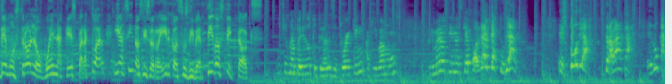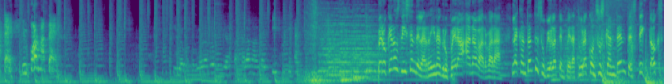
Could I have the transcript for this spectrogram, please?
demostró lo buena que es para actuar y así nos hizo reír con sus divertidos TikToks. Muchos me han pedido tutoriales de twerking. Aquí vamos. Primero tienes que ponerte a estudiar. Estudia, trabaja, edúcate, infórmate. Y luego y Pero ¿qué nos dicen de la reina grupera Ana Bárbara? La cantante subió la temperatura con sus candentes TikToks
